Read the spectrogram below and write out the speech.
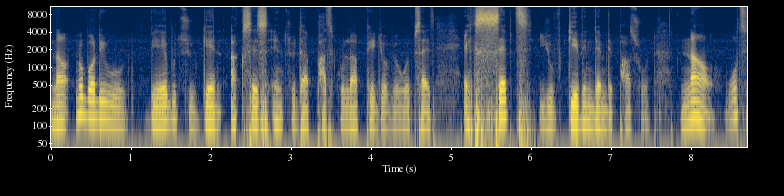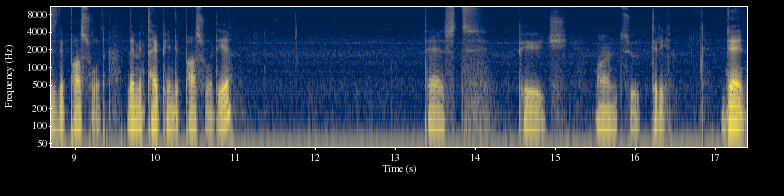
now nobody will be able to gain access into that particular page of your website except you've given them the password. Now what is the password? Let me type in the password here. Test page one two three. Then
